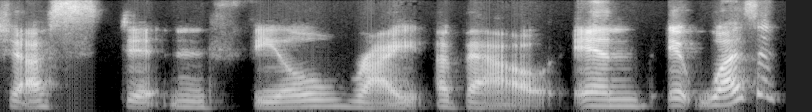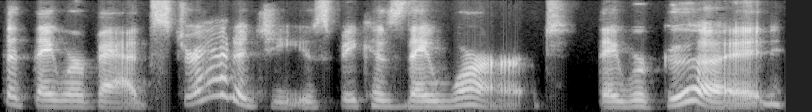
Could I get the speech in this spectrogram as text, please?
just didn't feel right about. And it wasn't that they were bad strategies because they weren't. They were good,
